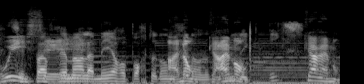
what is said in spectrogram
Oui, c'est pas vraiment la meilleure porte d'entrée Ah dans le carrément. monde des comics Carrément.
